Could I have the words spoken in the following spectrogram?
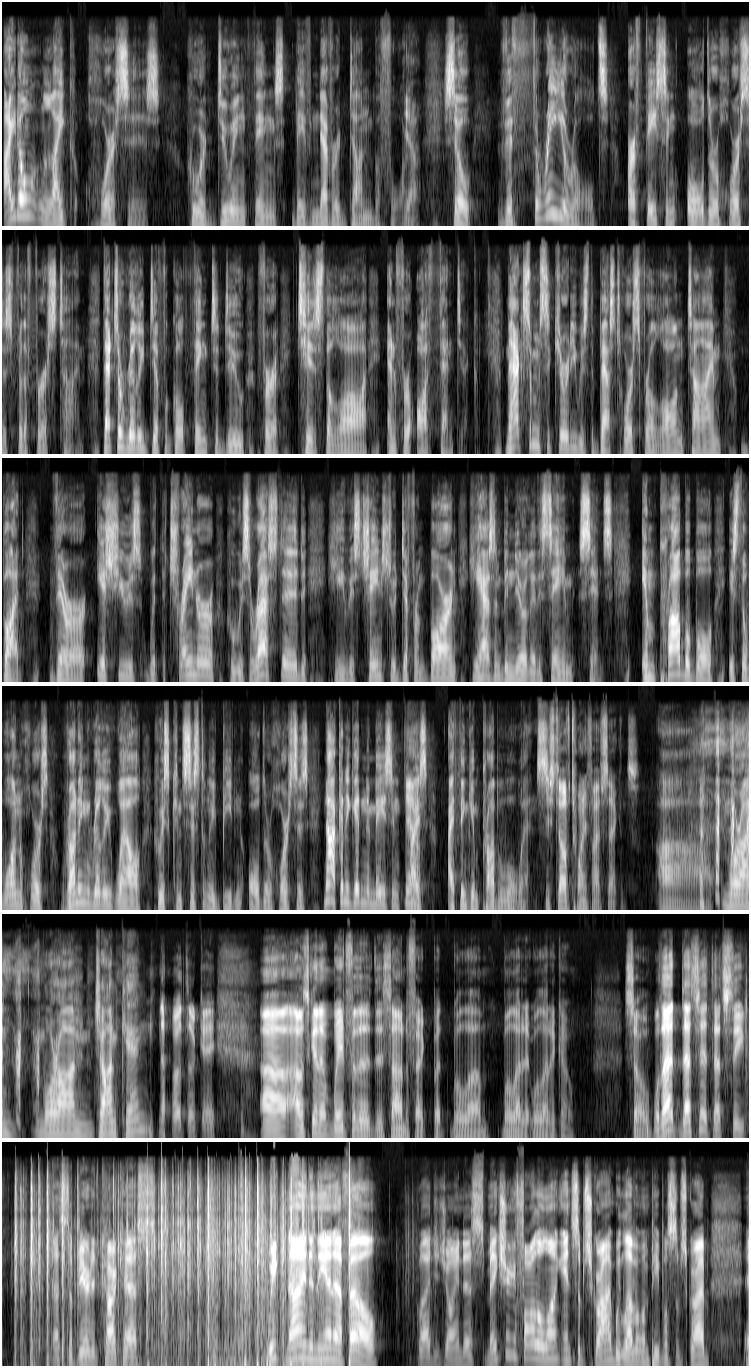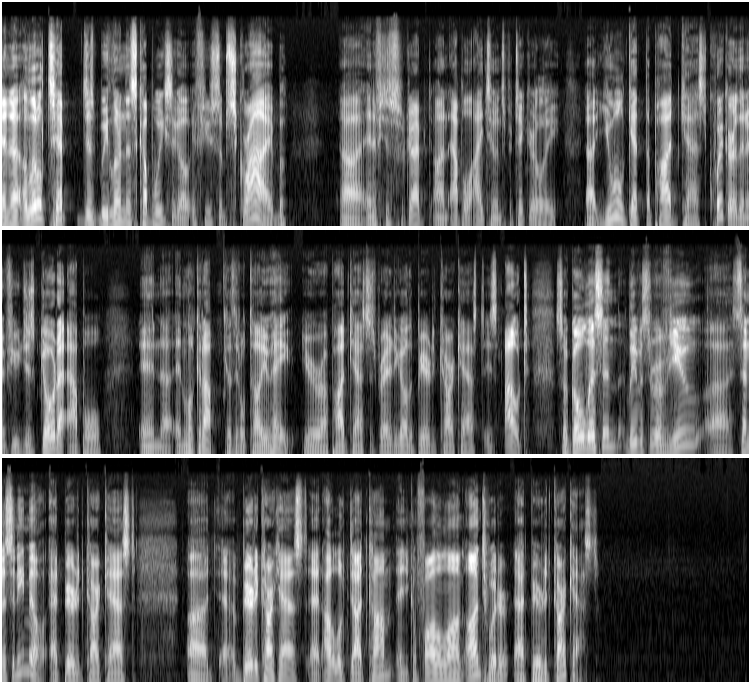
I don't like horses who are doing things they've never done before. Yeah. So the three year olds are facing older horses for the first time. That's a really difficult thing to do for Tiz the Law and for Authentic. Maximum Security was the best horse for a long time, but there are issues with the trainer who was arrested. He was changed to a different barn. He hasn't been nearly the same since. Improbable is the one horse running really well who has consistently beaten older horses. Not going to get an amazing Yeah. price. I think Improbable wins. You still have 25 seconds. Uh, more on more on John King. No, it's okay. Uh, I was gonna wait for the, the sound effect, but we'll um we'll let it we'll let it go. So well that that's it. That's the that's the bearded carcast. Week nine in the NFL. Glad you joined us. Make sure you follow along and subscribe. We love it when people subscribe. And uh, a little tip: just we learned this a couple weeks ago. If you subscribe, uh, and if you subscribe on Apple iTunes particularly, uh, you will get the podcast quicker than if you just go to Apple and uh, and look it up because it'll tell you, hey, your uh, podcast is ready to go. The Bearded Carcast is out. So go listen, leave us a review, uh, send us an email at beardedcarcast, uh, beardedcarcast at outlook.com, and you can follow along on Twitter at beardedcarcast.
